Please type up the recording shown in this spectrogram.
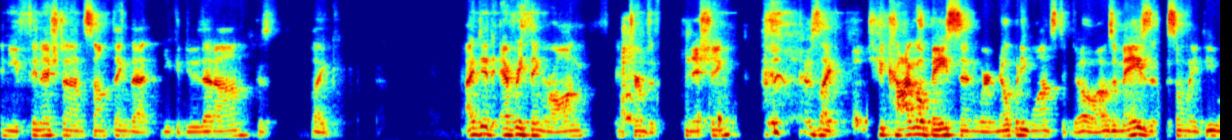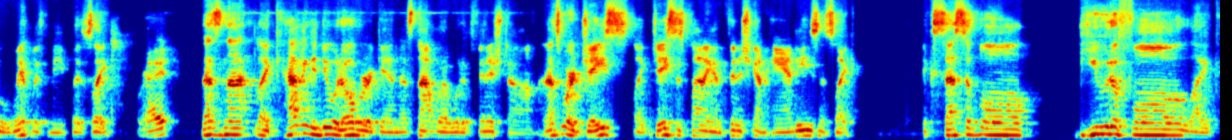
and you finished on something that you could do that on. Because like I did everything wrong in terms of finishing. it was like Chicago Basin where nobody wants to go. I was amazed that so many people went with me, but it's like right that's not like having to do it over again. That's not what I would have finished on. And that's where Jace, like Jace is planning on finishing on handies. It's like accessible, beautiful, like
